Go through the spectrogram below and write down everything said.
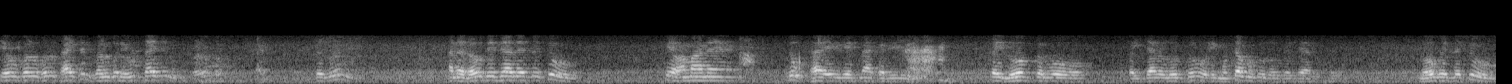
એવું ઘણું ઘણું થાય છે ને? ઘણું ઘણું એવું થાય છે ને? તો અને રૌ દેજાને એટલે શું? કે અમાને દુઃખ થાય એવી વેદના કરી. કઈ લોભ કરવો પૈસાનો લોભ કરવો એ મોટા મોટું રૌદ્ર ધ્યાન છે લોભ એટલે શું?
